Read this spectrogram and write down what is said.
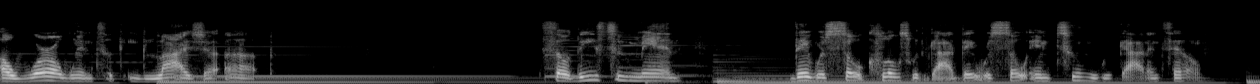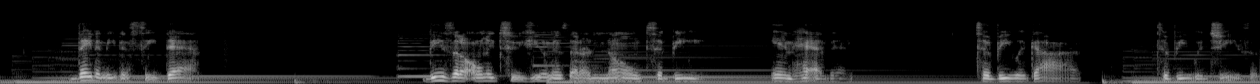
a whirlwind took Elijah up. So these two men, they were so close with God, they were so in tune with God until they didn't even see death. These are the only two humans that are known to be in heaven, to be with God, to be with Jesus.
